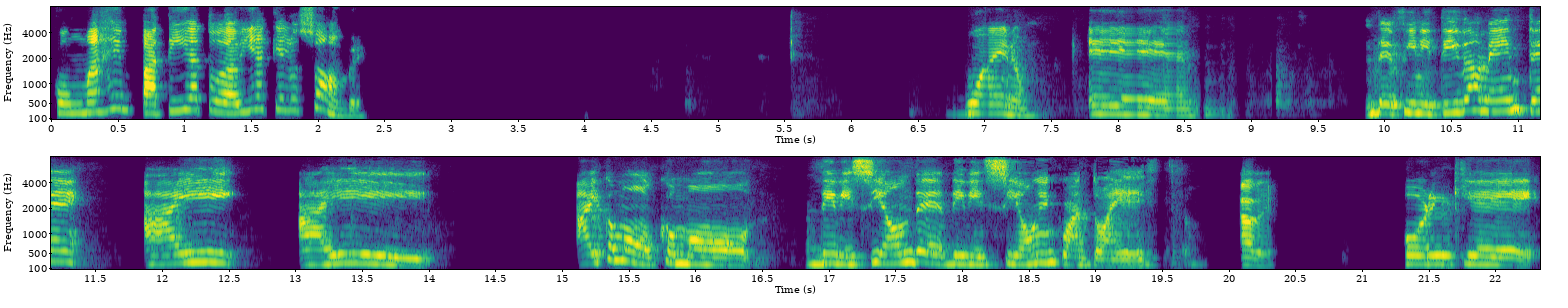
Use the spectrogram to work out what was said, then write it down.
con más empatía todavía que los hombres? Bueno, eh, definitivamente hay, hay, hay como, como división de división en cuanto a esto. A ver. Porque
